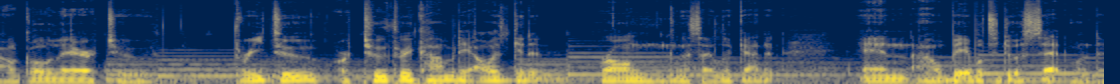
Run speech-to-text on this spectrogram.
I'll go there to three two or two three comedy. I always get it wrong unless I look at it, and I'll be able to do a set one day.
